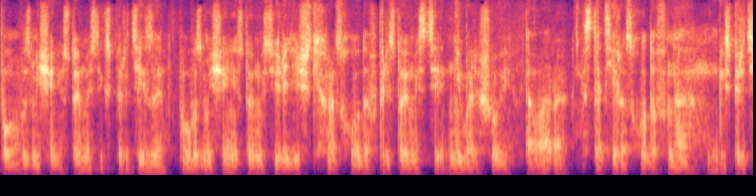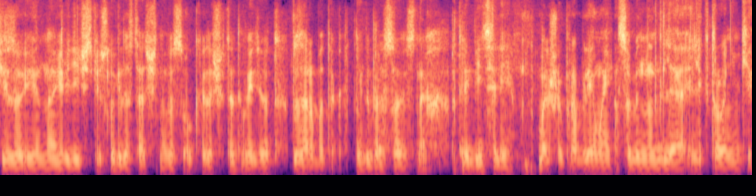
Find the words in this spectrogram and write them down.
по возмещению стоимости экспертизы, по возмещению стоимости юридических расходов. При стоимости небольшой товара статьи расходов на экспертизу и на юридические услуги достаточно высокая. За счет этого идет заработок недобросовестных потребителей. Большой проблемой, особенно для электроники,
